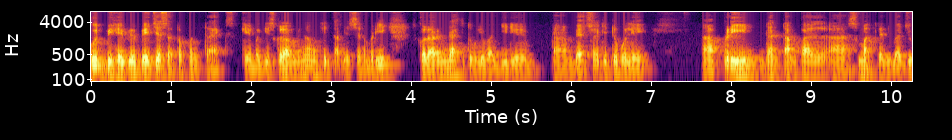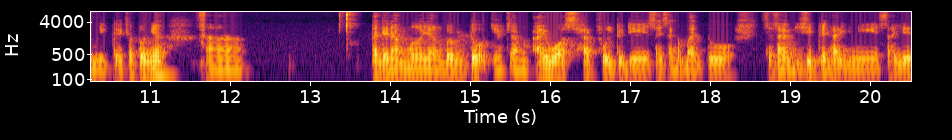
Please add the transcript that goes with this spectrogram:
good behavior badges ataupun tags. Okay, bagi sekolah menengah mungkin tak biasa nak beri. Sekolah rendah kita boleh bagi dia uh, badge lah. Kita boleh uh, print dan tampal uh, sematkan di baju mereka. Contohnya uh, tanda nama yang berbentuk okay, macam I was helpful today, saya sangat bantu, saya sangat disiplin hari ini, saya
